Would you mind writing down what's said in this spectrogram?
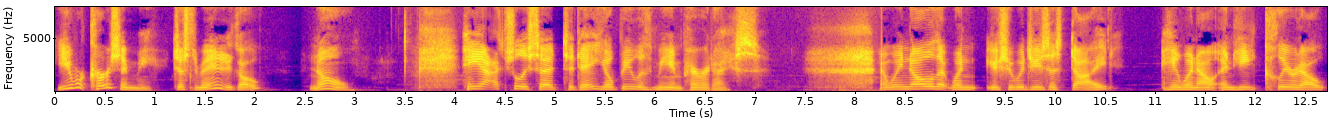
You were cursing me just a minute ago. No. He actually said, Today you'll be with me in paradise. And we know that when Yeshua Jesus died, he went out and he cleared out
